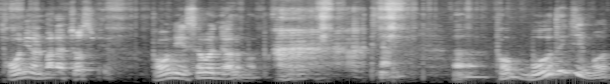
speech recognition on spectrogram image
돈이 얼마나 좋습니까? 돈이 있으면 여러분 아, 그냥 어, 돈 뭐든지 뭐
